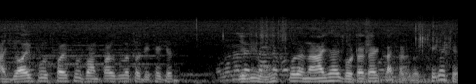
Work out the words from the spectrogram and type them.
আর জয়পুর, ফয়পুর বাম্পারগুলো তো দেখেছেন, যদি হুট করে না যায়, গোটাটাই কাছাড়বে ঠিক আছে?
